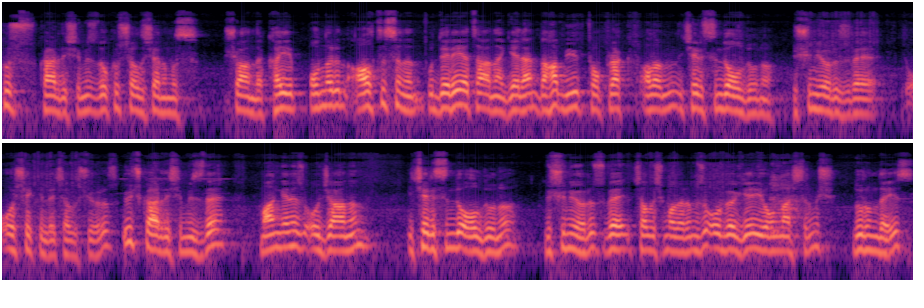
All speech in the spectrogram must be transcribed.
9 kardeşimiz, 9 çalışanımız şu anda kayıp. Onların 6'sının bu dere yatağına gelen daha büyük toprak alanının içerisinde olduğunu düşünüyoruz ve o şekilde çalışıyoruz. 3 kardeşimiz de manganez ocağının içerisinde olduğunu düşünüyoruz ve çalışmalarımızı o bölgeye yoğunlaştırmış durumdayız.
